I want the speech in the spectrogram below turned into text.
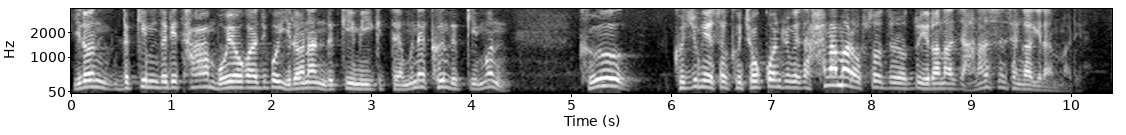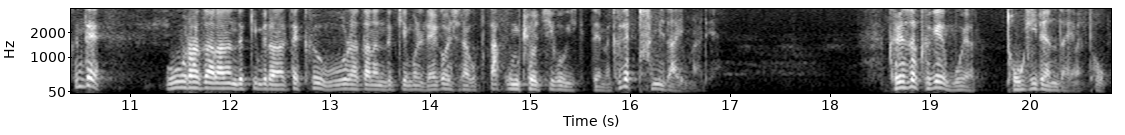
이런 느낌들이 다 모여가지고 일어난 느낌이기 때문에 그 느낌은 그, 그 중에서 그 조건 중에서 하나만 없어져도 일어나지 않았을 생각이란 말이에요. 근데 우울하다라는 느낌이 일어날 때 그 우울하다는 느낌을 내 것이라고 딱 움켜쥐고 있기 때문에 그게 탐이다 이 말이에요. 그래서 그게 뭐야? 독이 된다 이 말, 독.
